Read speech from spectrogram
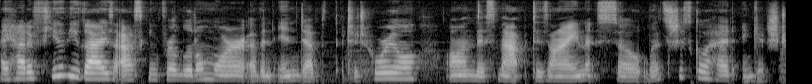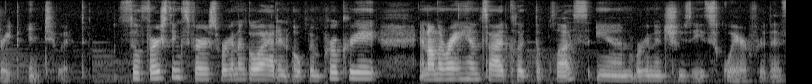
I had a few of you guys asking for a little more of an in-depth tutorial on this map design, so let's just go ahead and get straight into it. So first things first, we're going to go ahead and open Procreate, and on the right hand side click the plus, and we're going to choose a square for this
